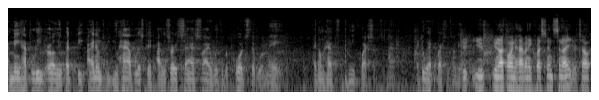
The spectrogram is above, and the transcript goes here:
I may have to leave early, but the items you have listed, I was very satisfied with the reports that were made. I don't have any questions on that. I do have questions on the, You, you- you're not going to have any questions tonight? You're tell-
